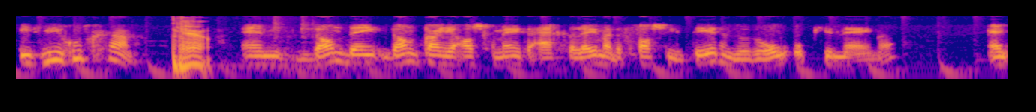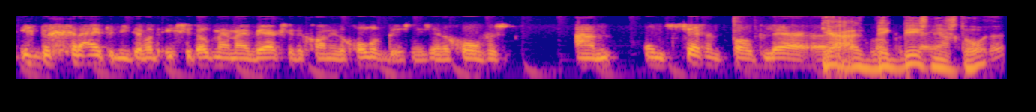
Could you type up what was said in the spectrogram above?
iets niet goed gegaan. ja. En dan, denk, dan kan je als gemeente eigenlijk alleen maar de faciliterende rol op je nemen. En ik begrijp het niet, want ik zit ook met mijn werk zit ik gewoon in de golfbusiness. En de golf is aan ontzettend populair. eh, Ja, het big business, toch?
